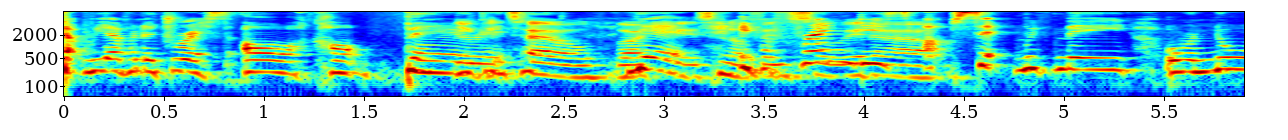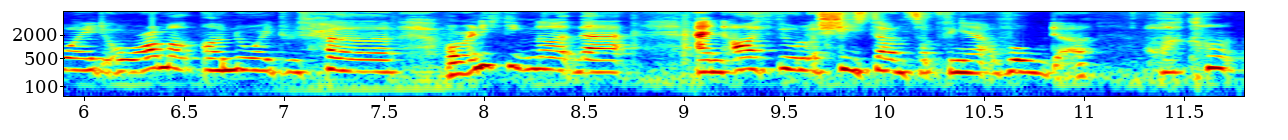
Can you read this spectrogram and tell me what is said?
that we haven't addressed, oh, I can't bear You it. You can tell, like, yeah, it's not if a friend is out. upset with me or annoyed, or I'm annoyed with her, or anything like that, and I feel like she's done something out of order, oh, I can't.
